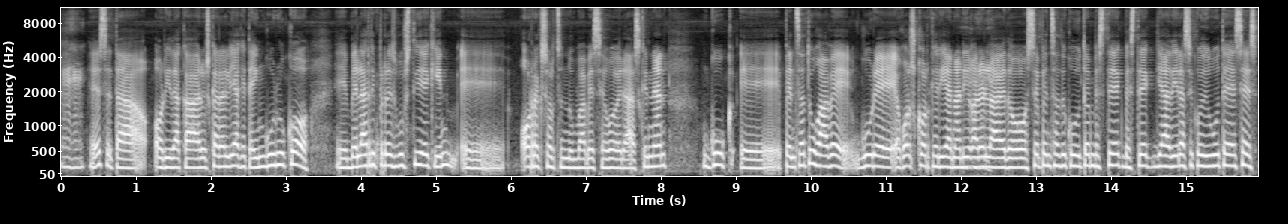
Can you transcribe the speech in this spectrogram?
-hmm. ez? Eta hori dakar Euskaraliak eta inguruko e, belarri pres guztiekin e, horrek sortzen du babes egoera. Azkenean, guk e, pentsatu gabe gure egoskorkerian ari garela edo ze pentsatuko duten besteek, besteek ja adieraziko digute ez ez,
